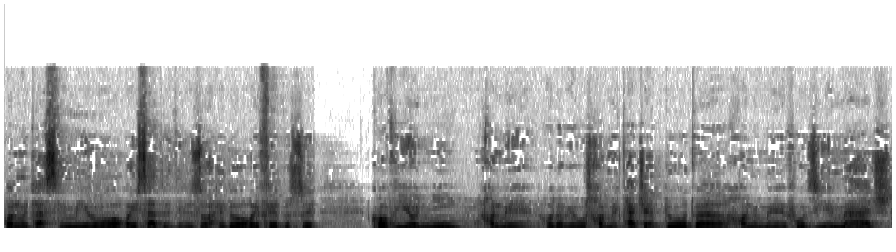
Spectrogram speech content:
خانم تسلیمی و آقای صدرالدین زاهد و آقای فردوس کاویانی خانم خدا خانم تجدد و خانم فوزی مجد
